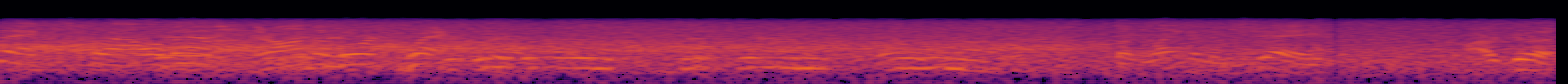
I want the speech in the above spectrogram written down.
six for Alabama. They're on the board quick. But Langham and Shea are good.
